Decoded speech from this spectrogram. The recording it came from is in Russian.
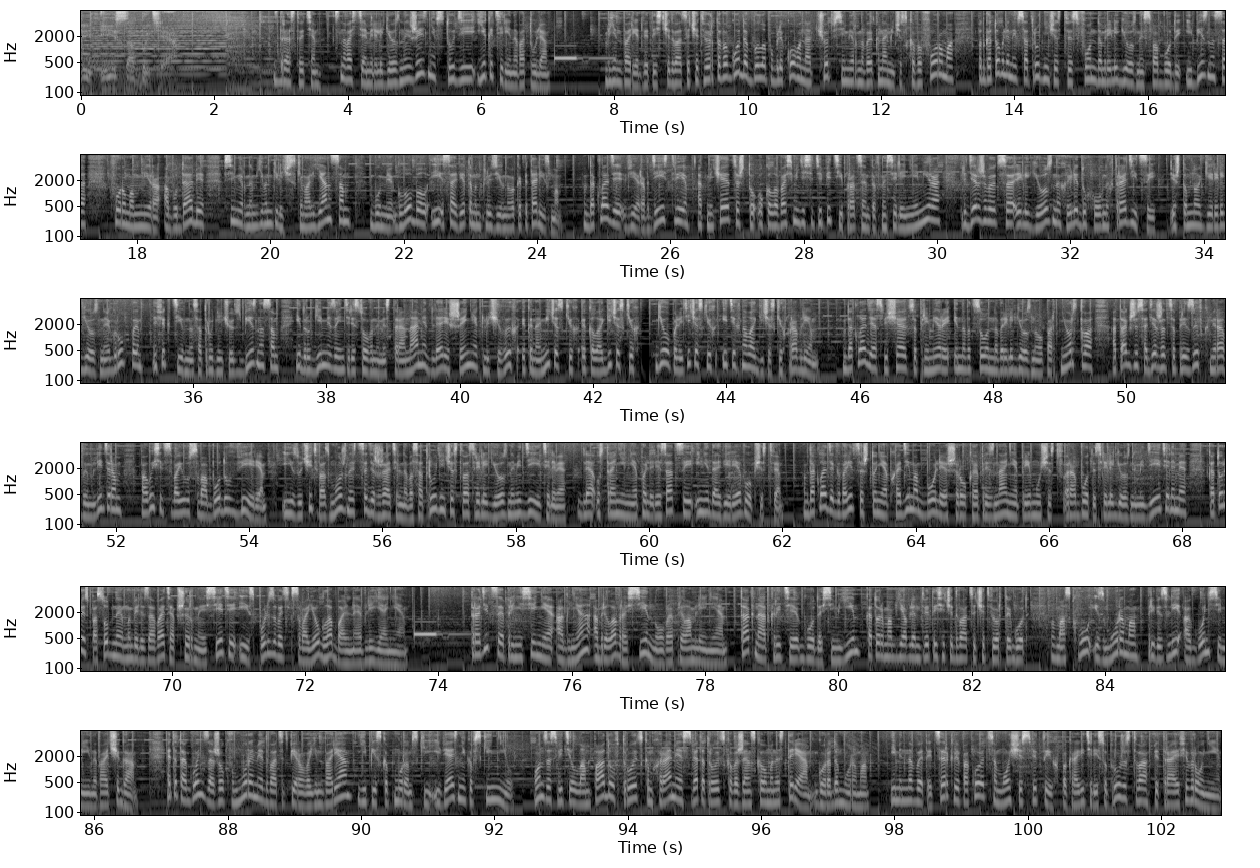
Новости и события. Здравствуйте. С новостями религиозной жизни в студии Екатерина Ватуля. В январе 2024 года был опубликован отчет Всемирного экономического форума, подготовленный в сотрудничестве с Фондом религиозной свободы и бизнеса, Форумом мира Абу-Даби, Всемирным евангелическим альянсом, Буми Глобал и Советом инклюзивного капитализма. В докладе «Вера в действии» отмечается, что около 85% населения мира придерживаются религиозных или духовных традиций, и что многие религиозные группы эффективно сотрудничают с бизнесом и другими заинтересованными сторонами для решения ключевых экономических, экологических, геополитических и технологических проблем. В докладе освещаются примеры инновационного религиозного партнерства, а также содержится призыв к мировым лидерам повысить свою свободу в вере и изучить возможность содержательного сотрудничества с религиозными деятелями для устранения поляризации и недоверия в обществе. В докладе говорится, что необходимо более широкое признание преимуществ работы с религиозными деятелями, которые способны мобилизовать обширные сети и использовать свое глобальное влияние. Традиция принесения огня обрела в России новое преломление. Так, на открытие Года семьи, которым объявлен 2024 год, в Москву из Мурома привезли огонь семейного очага. Этот огонь зажег в Муроме 21 января епископ Муромский и Вязниковский Нил. Он засветил лампаду в Троицком храме Свято-Троицкого женского монастыря города Мурома. Именно в этой церкви покоятся мощи святых, покровителей супружества Петра и Февронии.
